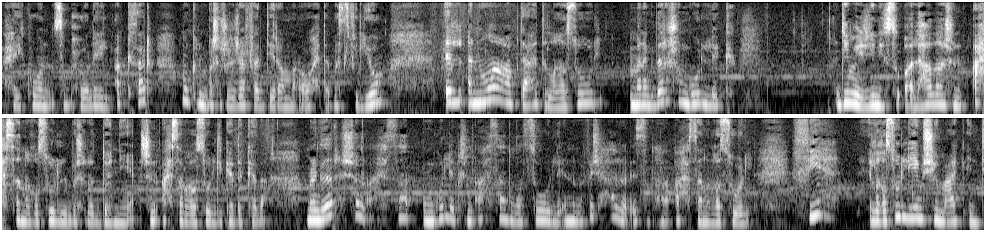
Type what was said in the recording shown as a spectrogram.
حيكون صبح وليل أكثر ممكن البشرة الجافة تديرها مرة واحدة بس في اليوم. الأنواع بتاعت الغسول ما نقدرش نقول لك ديما يجيني السؤال هذا شن أحسن غسول للبشرة الدهنية؟ شن أحسن غسول لكذا كذا؟ ما نقدرش شن أحسن نقول لك شن أحسن غسول لأنه ما فيش حاجة اسمها أحسن غسول. فيه الغسول اللي يمشي معك أنت.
